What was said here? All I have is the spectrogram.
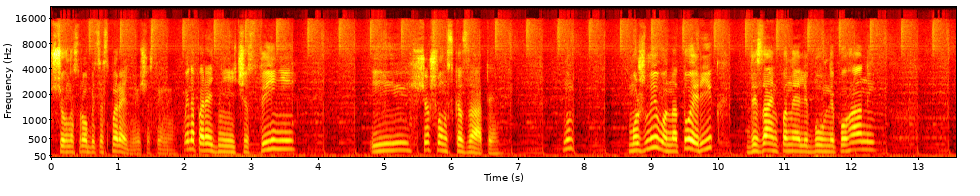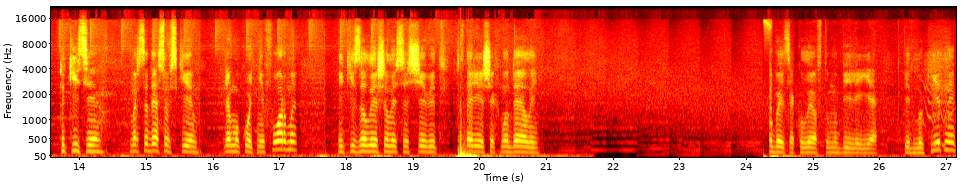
що в нас робиться з передньою частиною. Ми на передній частині. І що ж вам сказати? Ну, можливо, на той рік дизайн панелі був непоганий. Такі ці мерседесовські прямокутні форми, які залишилися ще від старіших моделей. Подобається, коли в автомобілі є підлокітник.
